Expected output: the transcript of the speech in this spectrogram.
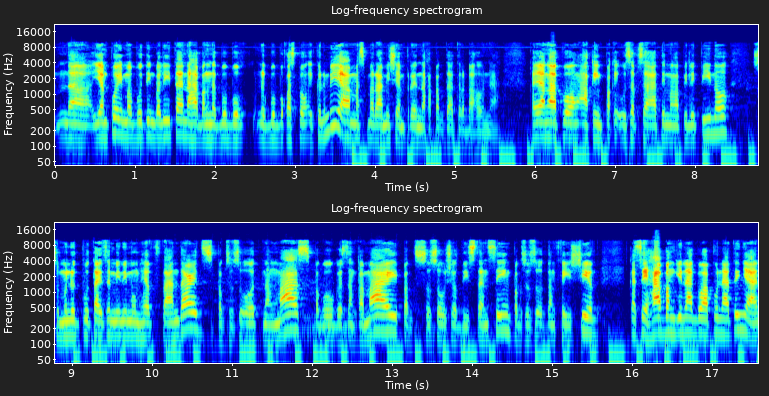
na yan po ay mabuting balita na habang nagbubu- nagbubukas po ang ekonomiya, mas marami siyempre nakapagtatrabaho na. Kaya nga po ang aking pakiusap sa ating mga Pilipino, sumunod po tayo sa minimum health standards, pagsusuot ng mask, paghugas ng kamay, pagsusocial distancing, pagsusuot ng face shield. Kasi habang ginagawa po natin yan,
